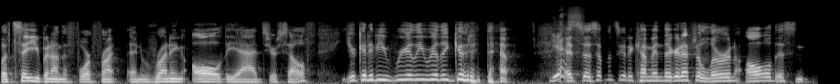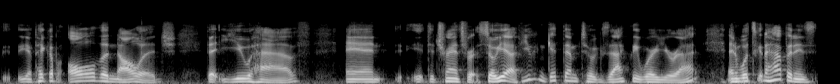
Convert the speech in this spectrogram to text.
let's say you've been on the forefront and running all the ads yourself, you're going to be really really good at them. Yes. And so someone's going to come in, they're going to have to learn all this, you know, pick up all the knowledge that you have and to transfer it. So yeah, if you can get them to exactly where you're at, and what's going to happen is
